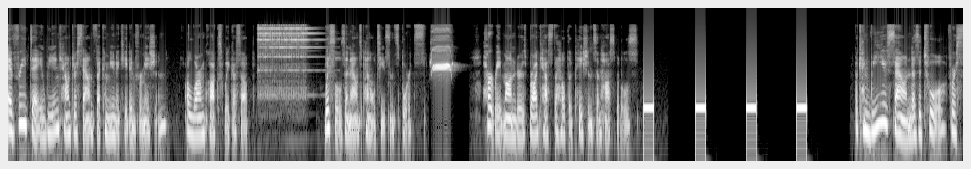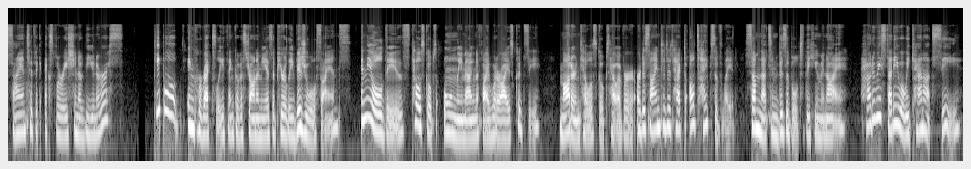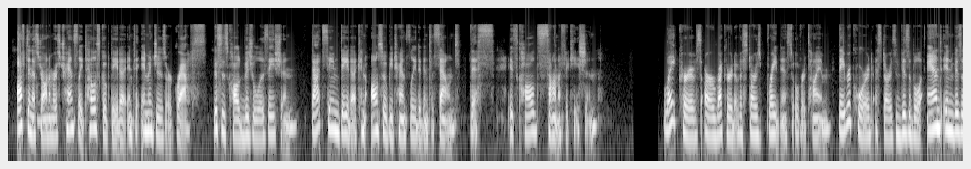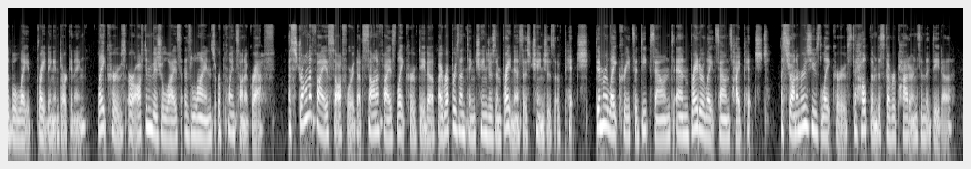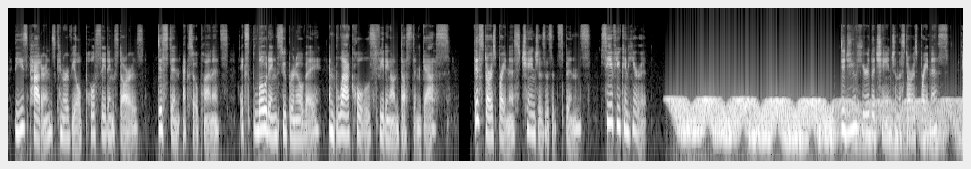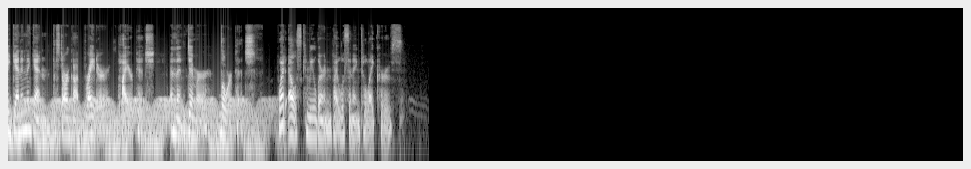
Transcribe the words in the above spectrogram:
Every day we encounter sounds that communicate information. Alarm clocks wake us up. Whistles announce penalties in sports. Heart rate monitors broadcast the health of patients in hospitals. But can we use sound as a tool for scientific exploration of the universe? People incorrectly think of astronomy as a purely visual science. In the old days, telescopes only magnified what our eyes could see. Modern telescopes, however, are designed to detect all types of light, some that's invisible to the human eye. How do we study what we cannot see? Often astronomers translate telescope data into images or graphs. This is called visualization. That same data can also be translated into sound. This is called sonification. Light curves are a record of a star's brightness over time. They record a star's visible and invisible light brightening and darkening. Light curves are often visualized as lines or points on a graph. Astronify is software that sonifies light curve data by representing changes in brightness as changes of pitch. Dimmer light creates a deep sound, and brighter light sounds high pitched. Astronomers use light curves to help them discover patterns in the data. These patterns can reveal pulsating stars, distant exoplanets, exploding supernovae, and black holes feeding on dust and gas. This star's brightness changes as it spins. See if you can hear it. Did you hear the change in the star's brightness? Again and again, the star got brighter, higher pitch, and then dimmer, lower pitch. What else can we learn by listening to light curves?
